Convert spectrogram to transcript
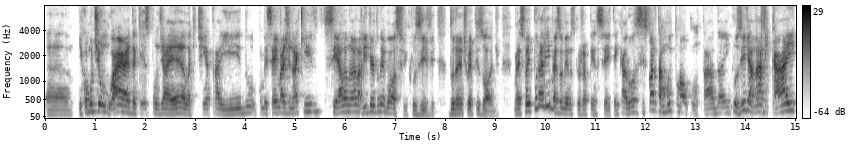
Uh, e como tinha um guarda que respondia a ela, que tinha traído, comecei a imaginar que se ela não era líder do negócio, inclusive, durante o episódio. Mas foi por ali mais ou menos que eu já pensei. Tem caroço, essa história está muito mal contada. Inclusive a nave cai,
